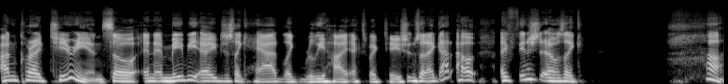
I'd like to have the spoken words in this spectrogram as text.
on Criterion, so and then maybe I just like had like really high expectations, but I got out, I finished it, and I was like, huh.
